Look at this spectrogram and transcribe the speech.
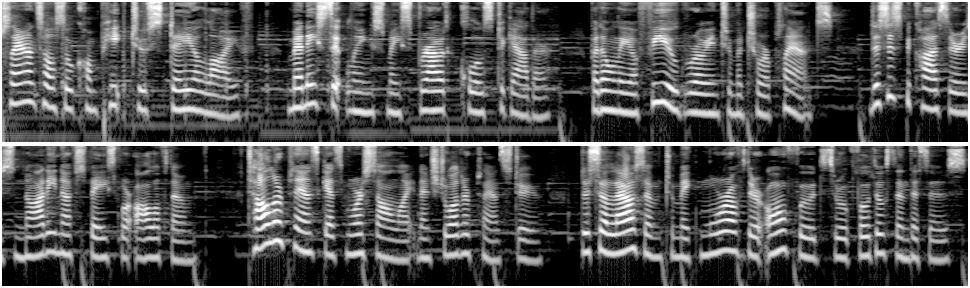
plants also compete to stay alive. Many seedlings may sprout close together, but only a few grow into mature plants. This is because there is not enough space for all of them. Taller plants get more sunlight than shorter plants do. This allows them to make more of their own food through photosynthesis.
